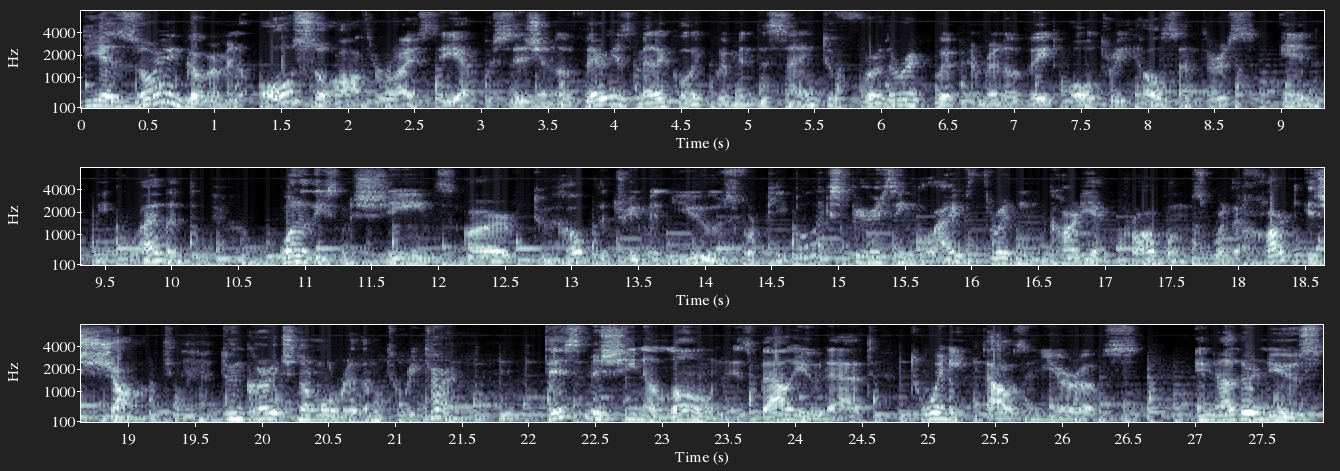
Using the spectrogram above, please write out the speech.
The Azorean government also authorized the acquisition of various medical equipment designed to further equip and renovate all three health centers in Pico Island. One of these machines are to help the treatment used for people experiencing life-threatening cardiac problems where the heart is shocked to encourage normal rhythm to return. This machine alone is valued at 20,000 euros. In other news,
